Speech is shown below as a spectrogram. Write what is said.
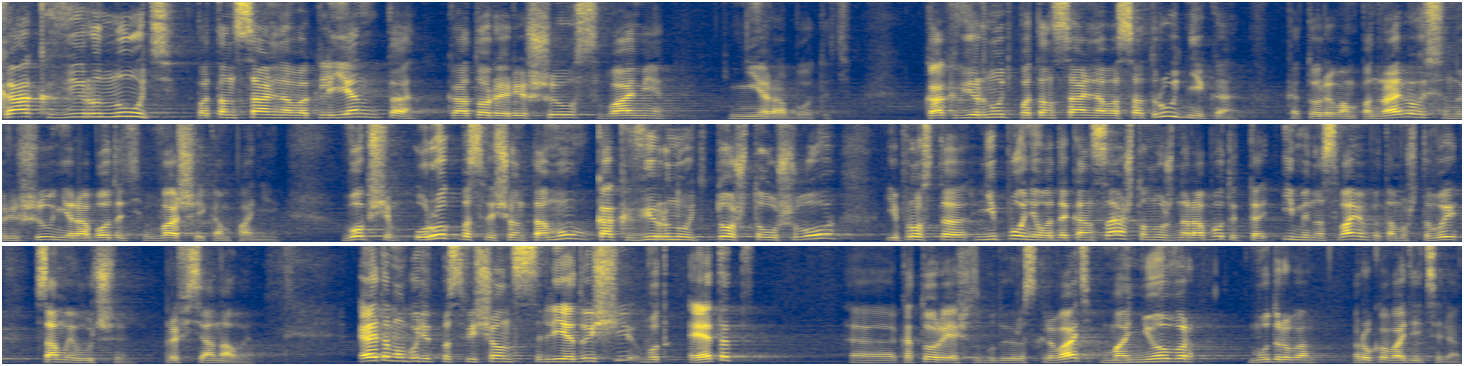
Как вернуть потенциального клиента, который решил с вами не работать? Как вернуть потенциального сотрудника, который вам понравился, но решил не работать в вашей компании? В общем, урок посвящен тому, как вернуть то, что ушло, и просто не поняла до конца, что нужно работать-то именно с вами, потому что вы самые лучшие профессионалы. Этому будет посвящен следующий, вот этот, э, который я сейчас буду раскрывать, маневр мудрого руководителя.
